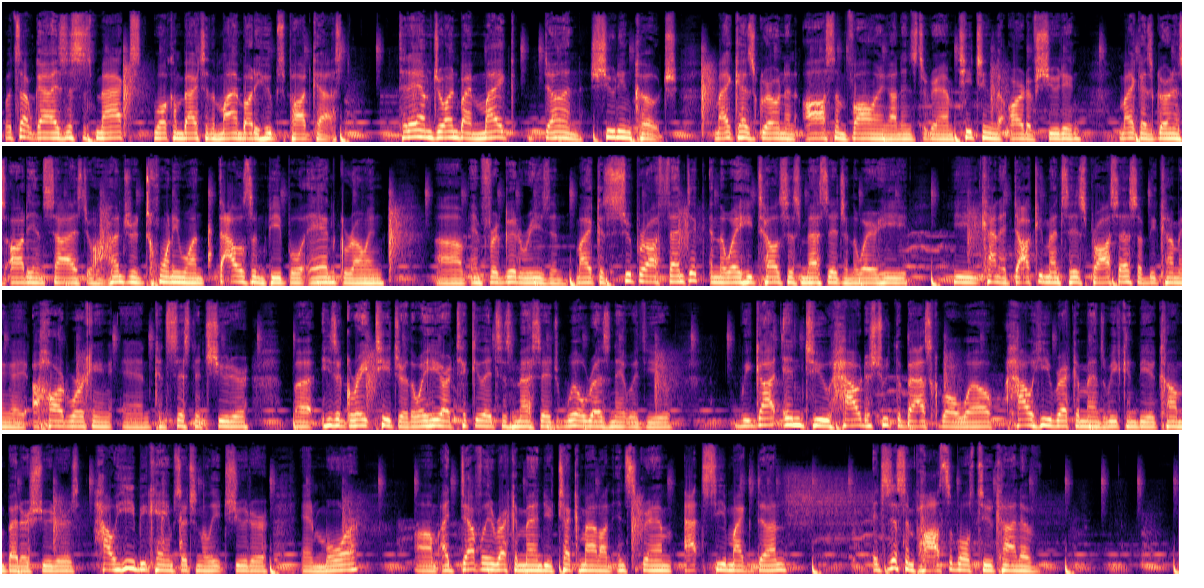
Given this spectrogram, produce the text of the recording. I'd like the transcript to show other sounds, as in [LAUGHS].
What's up, guys? This is Max. Welcome back to the Mind Body Hoops podcast. Today I'm joined by Mike Dunn, shooting coach. Mike has grown an awesome following on Instagram, teaching the art of shooting. Mike has grown his audience size to 121,000 people and growing, um, and for good reason. Mike is super authentic in the way he tells his message and the way he he kind of documents his process of becoming a, a hardworking and consistent shooter. But he's a great teacher. The way he articulates his message will resonate with you we got into how to shoot the basketball well, how he recommends we can become better shooters, how he became such an elite shooter, and more. Um, I definitely recommend you check him out on Instagram at C Mike Dunn. It's just impossible to kind of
